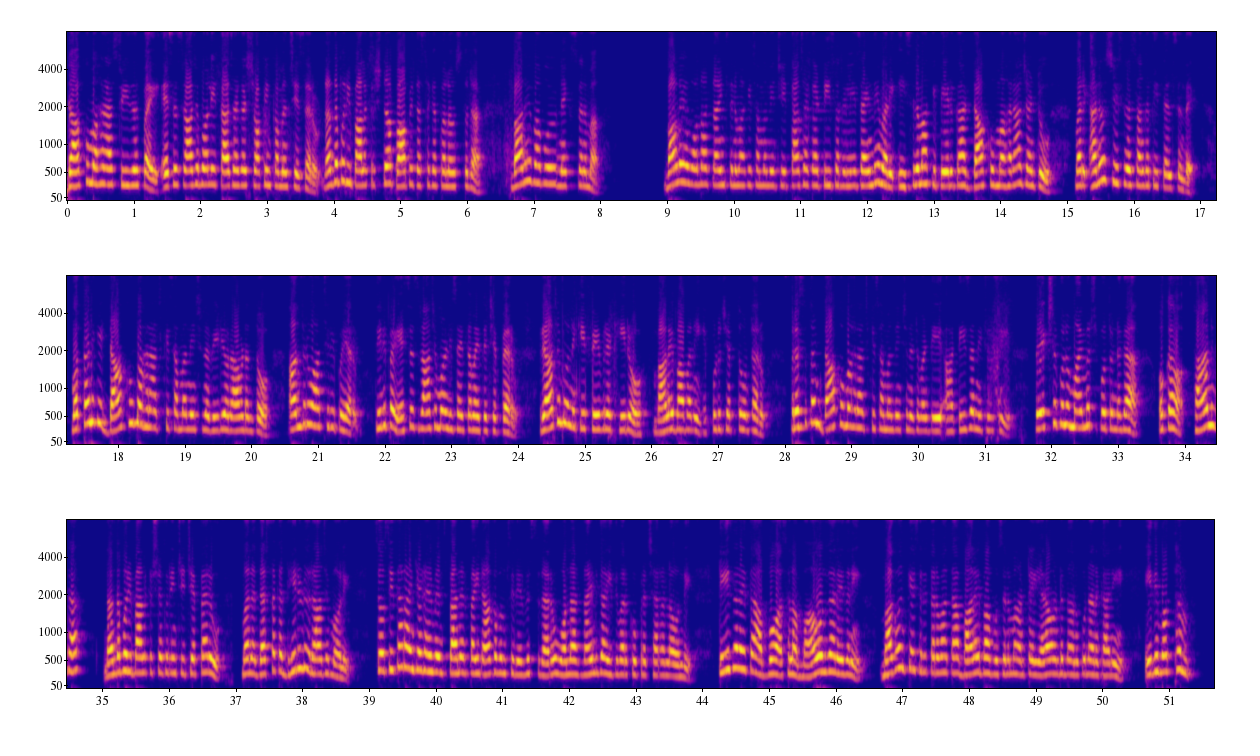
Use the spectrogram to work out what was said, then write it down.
డాకు మహారాజ్ శ్రీధర్ పై ఎస్ఎస్ రాజమౌళి తాజాగా shocking comments చేశారు. నందమూరి బాలకృష్ణ బాబీ దర్శకత్వంలో వస్తున్న Balayyababu next cinema Balayya one not nine సినిమాకి సంబంధించి తాజాగా టీజర్ రిలీజ్ అయింది. మరి ఈ సినిమాకి పేరుగా డాకు మహారాజ్ అంటూ మరి అనౌన్స్ చేసిన సంగతి తెలిసిందే. మొత్తానికి డాకు మహారాజ్కి సంబంధించిన వీడియో రావడంతో అందరూ ఆశ్చర్యపోయారు. దీనిపై ఎస్ఎస్ రాజమౌళి సైతం అయితే చెప్పారు. రాజమౌళికి ఫేవరెట్ హీరో బాలయ్య బాబాని ఎప్పుడు చెప్తూ ఉంటారు. ప్రస్తుతం డాకు మహారాజ్కి సంబంధించినటువంటి ఆ టీజర్ని చూసి ప్రేక్షకులు మైమర్చిపోతుండగా ఒక ఫ్యాన్గా నందమూరి బాలకృష్ణ గురించి చెప్పారు. మన దర్శక ధీరుడు Rajamouli. So Sithara entertainments banner పై నాగవంశి నిర్మిస్తున్నారు. వన్ నాట్ నైన్గా ఇది వరకు ప్రచారంలో ఉంది. టీజర్ అయితే అబ్బో అసలు మామూలుగా లేదని. భగవంత్ కేసరి తర్వాత బాలయ్య బాబు సినిమా అంటే ఎలా ఉంటుందో అనుకున్నాను కానీ ఇది మొత్తం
